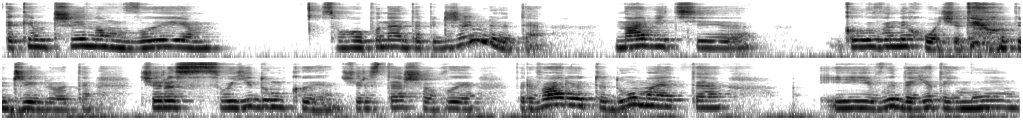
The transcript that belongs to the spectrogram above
таким чином ви свого опонента підживлюєте, навіть е, коли ви не хочете його підживлювати через свої думки, через те, що ви переварюєте, думаєте, і ви даєте йому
